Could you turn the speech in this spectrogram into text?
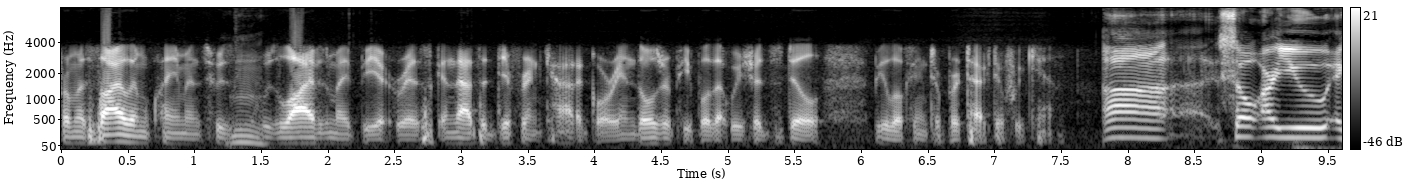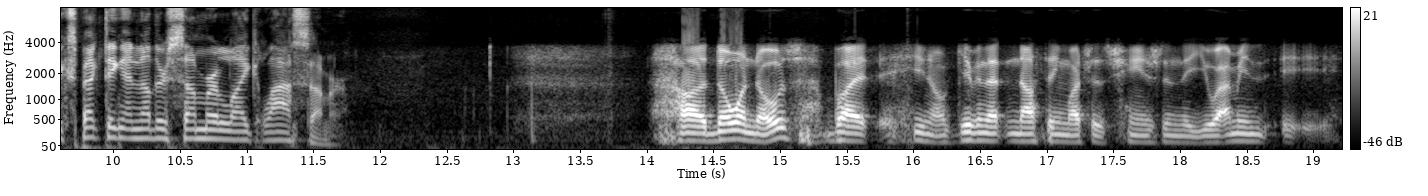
from asylum claimants whose, mm. whose lives might be at risk, and that's a different category. And those are people that we should still be looking to protect if we can. Uh, so, are you expecting another summer like last summer? Uh, no one knows, but you know, given that nothing much has changed in the U.S., I mean, it,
